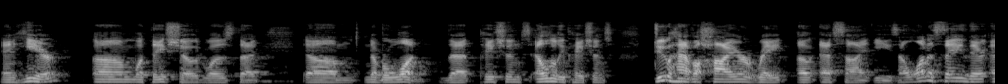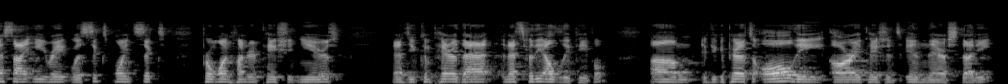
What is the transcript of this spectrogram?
And here, um, what they showed was that um, number one, that patients, elderly patients, do have a higher rate of SIEs. I want to say their SIE rate was 6.6 per 100 patient years. And if you compare that, and that's for the elderly people, um, if you compare that to all the RA patients in their study,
